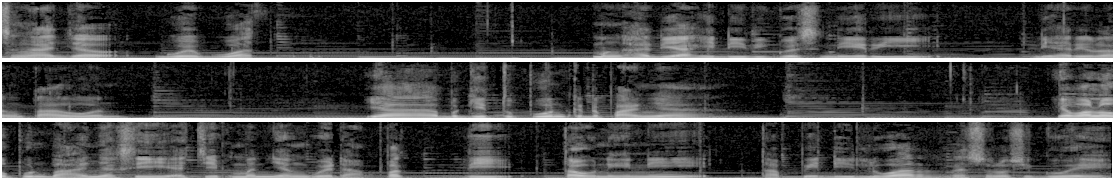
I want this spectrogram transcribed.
sengaja gue buat menghadiahi diri gue sendiri di hari ulang tahun. Ya begitupun ke depannya. Ya walaupun banyak sih achievement yang gue dapat di tahun ini, tapi di luar resolusi gue.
